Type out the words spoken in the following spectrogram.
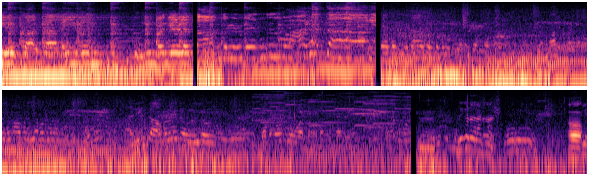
கண்டிருப்பார் தலைவன். துன்பங்கள் நாங்கள் வென்று வாழத்தாரே. அவற்றை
